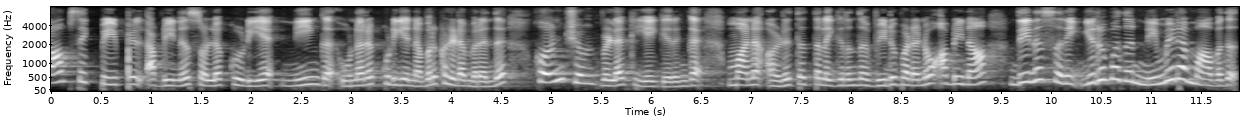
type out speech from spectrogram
டாப்சிக் பீப்பிள் அப்படின்னு சொல்லக்கூடிய நீங்கள் உணரக்கூடிய நபர்களிடமிருந்து கொஞ்சம் விலகியே இருங்க. மன அழுத்தத்தில் இருந்து விடுபடணும் அப்படின்னா தினசரி இருபது நிமிடமாவது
